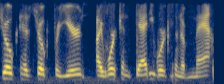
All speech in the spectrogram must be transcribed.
joke has joked for years, I work in Daddy works in a math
